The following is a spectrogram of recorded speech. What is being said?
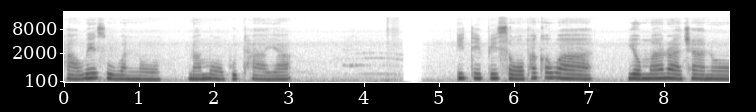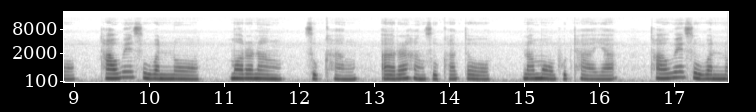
ท้าเวสุวรรณโนนะโมพุทธายะ อิติปิโสภะคะวายมราชาโนท้าเวสุวรรณโน มรณัง สุขังอะระหังสุขโตนะโมพุทธายะท้าเวสุวรรณโน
